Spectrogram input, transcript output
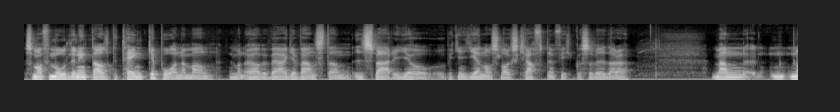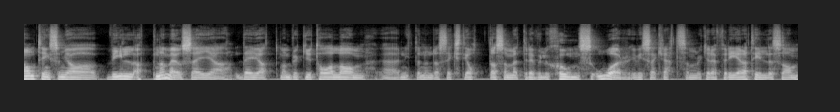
som man förmodligen inte alltid tänker på när man, när man överväger vänstern i Sverige och, och vilken genomslagskraft den fick och så vidare. Men någonting som jag vill öppna med att säga det är ju att man brukar ju tala om eh, 1968 som ett revolutionsår i vissa kretsar. Man brukar referera till det som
